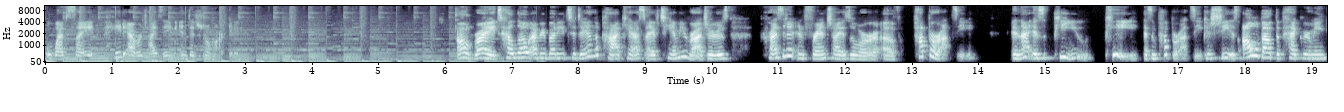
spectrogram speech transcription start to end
website, paid advertising, and digital marketing. All right. Hello, everybody. Today on the podcast, I have Tammy Rodgers, president and franchisor of Puparazzi. And that is P U P as in Puparazzi, because she is all about the pet grooming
